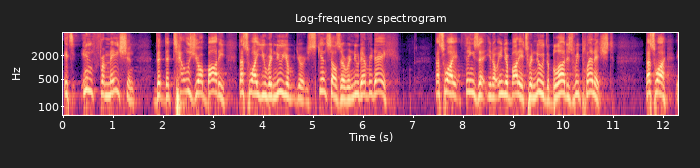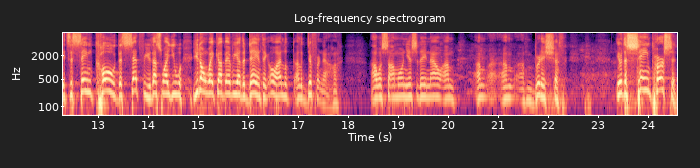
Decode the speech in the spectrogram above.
it's information that, that tells your body. That's why you renew your, your skin cells are renewed every day. That's why things that, you know, in your body, it's renewed. The blood is replenished. That's why it's the same code that's set for you. That's why you, you don't wake up every other day and think, oh, I look, I look different now. Huh? I was Samoan yesterday, now I'm, I'm, I'm, I'm British. You're the same person.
